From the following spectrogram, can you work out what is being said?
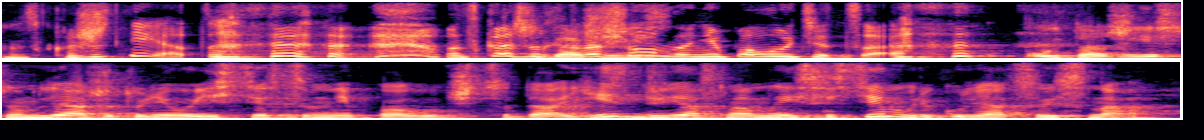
Он скажет нет. Он скажет даже хорошо, если... но не получится. Ой, даже если он ляжет, у него, естественно, не получится. Да, есть две основные системы регуляции сна.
